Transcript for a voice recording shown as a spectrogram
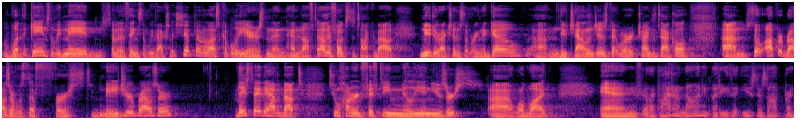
what the gains that we've made, some of the things that we've actually shipped over the last couple of years, and then hand it off to other folks to talk about new directions that we're going to go, um, new challenges that we're trying to tackle. Um, so Opera Browser was the first major browser they say they have about 250 million users uh, worldwide. And if you're like, well, I don't know anybody that uses Opera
